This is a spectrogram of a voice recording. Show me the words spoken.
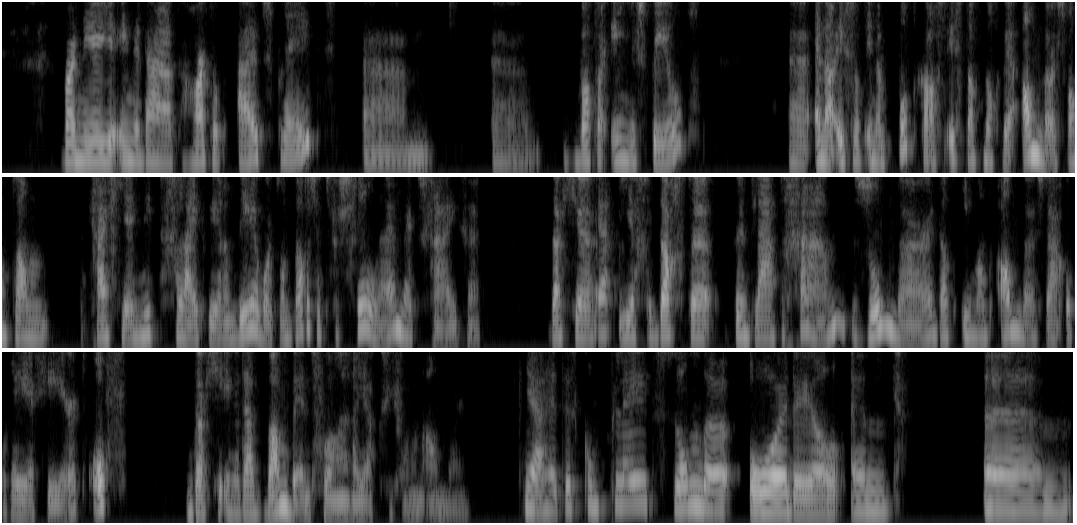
wanneer je inderdaad hardop uitspreekt um, wat er in je speelt. en nou is dat in een podcast is dat nog weer anders, want dan krijg je niet gelijk weer een weerwoord. Want dat is het verschil hè, met schrijven. Dat je ja. je gedachten kunt laten gaan zonder dat iemand anders daarop reageert. Of dat je inderdaad bang bent voor een reactie van een ander. Ja, het is compleet zonder oordeel. En ja. um,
